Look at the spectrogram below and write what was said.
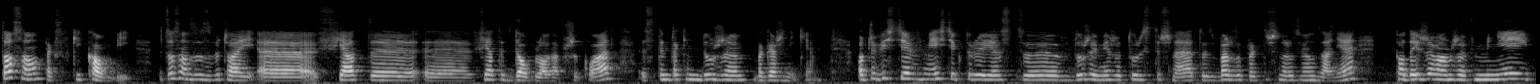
to są taksówki kombi. To są zazwyczaj e, Fiaty, e, Fiaty Doblo na przykład, z tym takim dużym bagażnikiem. Oczywiście w mieście, które jest e, w dużej mierze turystyczne, to jest bardzo praktyczne rozwiązanie. Podejrzewam, że w mniej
